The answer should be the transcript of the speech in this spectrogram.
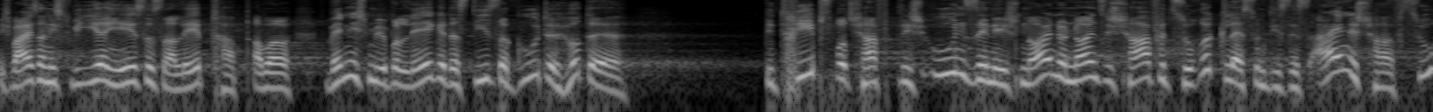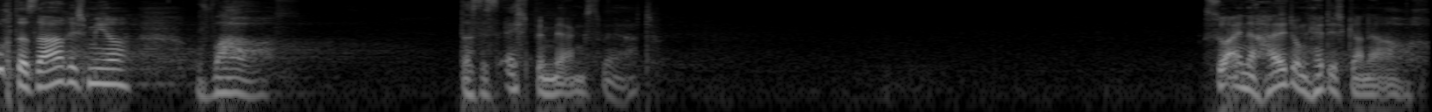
Ich weiß ja nicht, wie ihr Jesus erlebt habt, aber wenn ich mir überlege, dass dieser gute Hirte betriebswirtschaftlich unsinnig 99 Schafe zurücklässt und dieses eine Schaf sucht, da sage ich mir, wow, das ist echt bemerkenswert. So eine Haltung hätte ich gerne auch.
